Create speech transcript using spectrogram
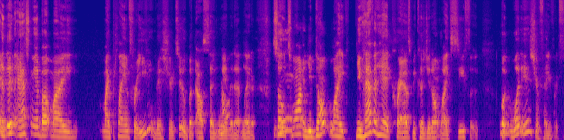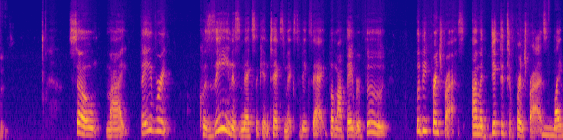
and then ask me about my my plan for eating this year too. But I'll segue Oh. into that later. So, Yeah. Twanna, you don't like you haven't had crabs because you don't like seafood. But Mhm. what is your favorite food? So my favorite cuisine is Mexican, Tex-Mex to be exact. But my favorite food would be French fries. I'm addicted to French fries, like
